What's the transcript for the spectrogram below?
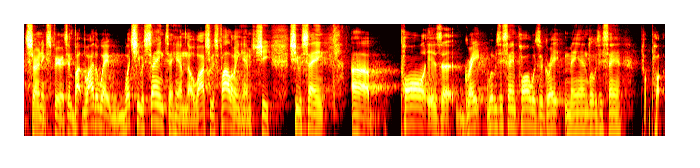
discerning spirits. And but by the way what she was saying to him though while she was following him she, she was saying uh, paul is a great what was he saying? Paul was a great man? What was he saying? Paul,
